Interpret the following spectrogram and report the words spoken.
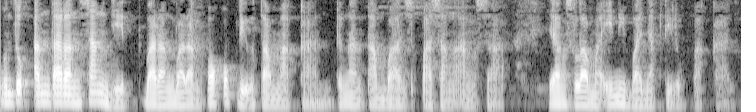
Untuk antaran sangjit, barang-barang pokok diutamakan dengan tambahan sepasang angsa yang selama ini banyak dilupakan.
